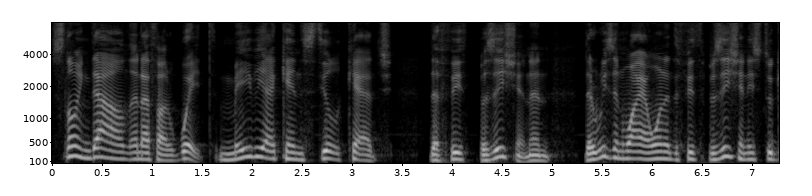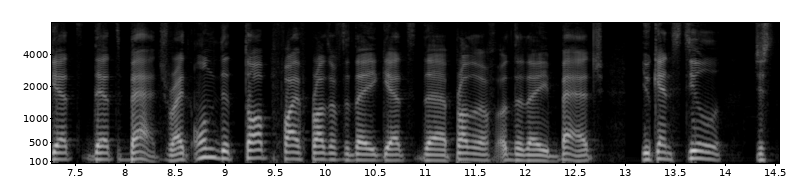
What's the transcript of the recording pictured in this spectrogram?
slowing down and i thought wait maybe i can still catch the fifth position and the reason why i wanted the fifth position is to get that badge right only the top five products of the day get the product of the day badge you can still just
